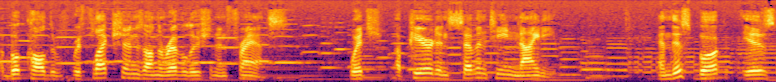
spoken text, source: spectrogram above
a book called The Reflections on the Revolution in France which appeared in 1790. And this book is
